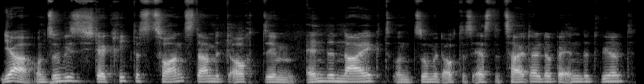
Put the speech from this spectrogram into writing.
ja, und so wie sich der Krieg des Zorns damit auch dem Ende neigt und somit auch das erste Zeitalter beendet wird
